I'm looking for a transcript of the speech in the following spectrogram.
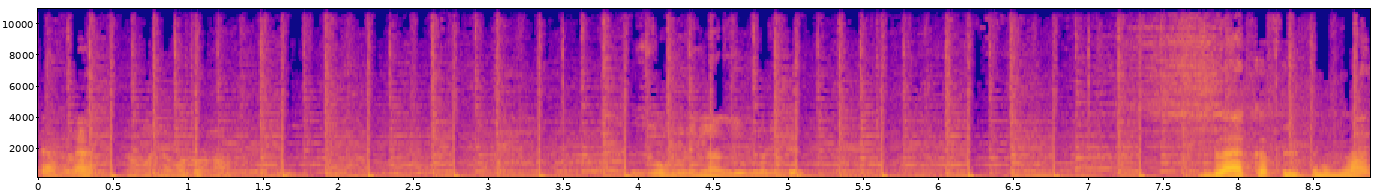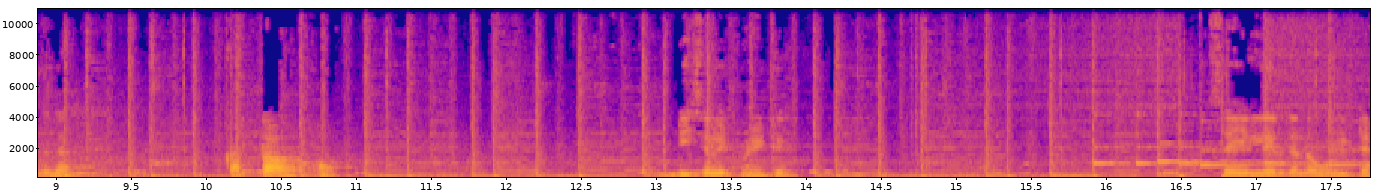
பார்த்தேன் நம்ம என்ன பண்ணுறோன்னா ஜூம் பண்ணிக்கலாம் ஜூம் பண்ணிட்டு பிளாக்கை ஃபில் பண்ணிக்கலாம் அதில் கரெக்டாக இருக்கும். டீசெலக்ட் பண்ணிவிட்டு சைடில் இருக்க அந்த ஒயிட்டை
